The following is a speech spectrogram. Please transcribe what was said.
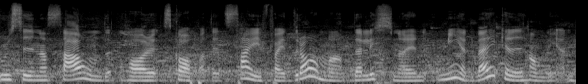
Rosina Sound har skapat ett sci-fi-drama där lyssnaren medverkar i handlingen.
